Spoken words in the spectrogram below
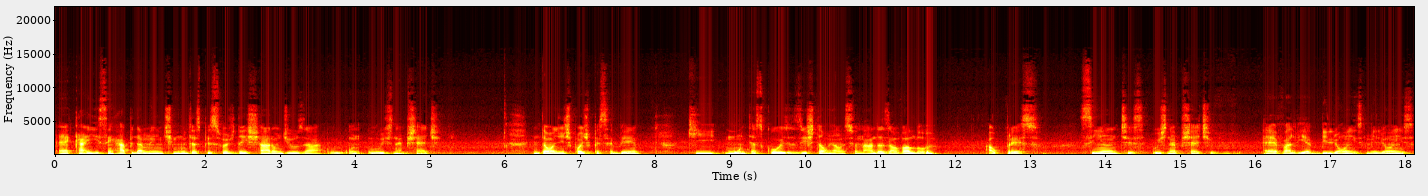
é, caíssem rapidamente. Muitas pessoas deixaram de usar o, o, o Snapchat. Então a gente pode perceber que muitas coisas estão relacionadas ao valor, ao preço. Se antes o Snapchat é, valia bilhões, milhões,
